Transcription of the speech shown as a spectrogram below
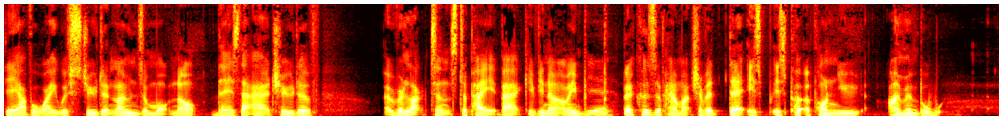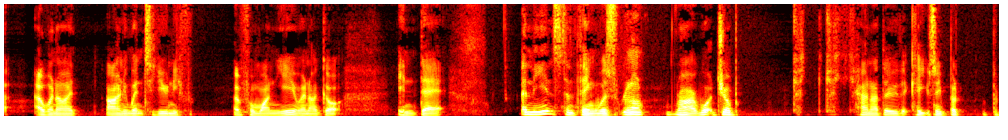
the other way with student loans and whatnot, there's that attitude of a reluctance to pay it back, if you know what I mean, yeah. because of how much of a debt is is put upon you. I remember uh, when I I only went to uni for, uh, for one year and I got in debt, and the instant thing was right. What job can I do that keeps me b- b-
